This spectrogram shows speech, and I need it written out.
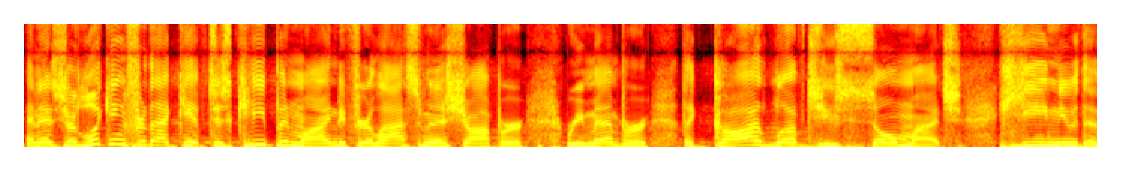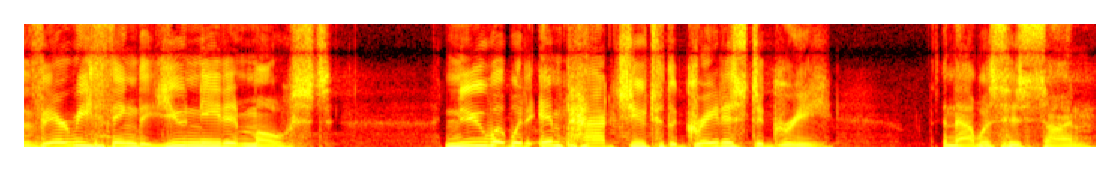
And as you're looking for that gift, just keep in mind if you're a last minute shopper, remember that God loved you so much, He knew the very thing that you needed most, knew what would impact you to the greatest degree, and that was His Son,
